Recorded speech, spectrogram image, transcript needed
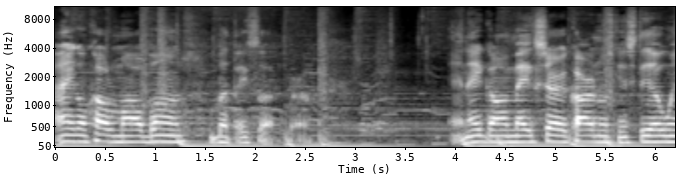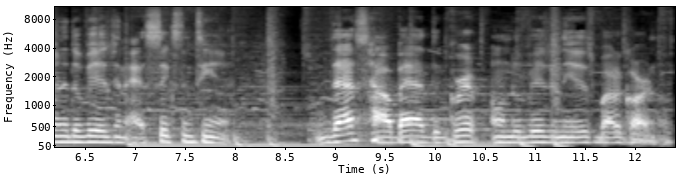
I ain't gonna call them all bums, but they suck, bro. And they gonna make sure Cardinals can still win the division at six and ten. That's how bad the grip on the division is by the Cardinals.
